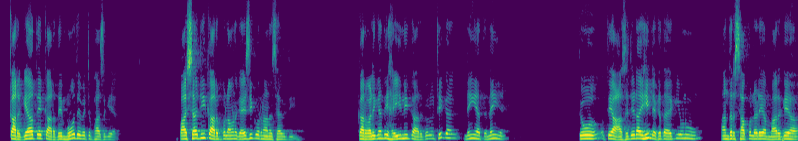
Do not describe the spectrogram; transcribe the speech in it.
ਘਰ ਗਿਆ ਤੇ ਘਰ ਦੇ ਮੋਹ ਦੇ ਵਿੱਚ ਫਸ ਗਿਆ। ਪਾਤਸ਼ਾਹ ਜੀ ਘਰ ਬੁਲਾਉਣ ਗਏ ਸੀ ਗੁਰੂ ਨਾਨਕ ਸਾਹਿਬ ਜੀ। ਘਰ ਵਾਲੀ ਕਹਿੰਦੀ, ਹੈ ਹੀ ਨਹੀਂ ਘਰ। ਗੁਰੂ, ਠੀਕ ਹੈ, ਨਹੀਂ ਹੈ ਤੇ ਨਹੀਂ ਹੈ। ਤੇ ਉਹ ਇਤਿਹਾਸ ਜਿਹੜਾ ਇਹੀ ਲਿਖਦਾ ਹੈ ਕਿ ਉਹਨੂੰ ਅੰਦਰ ਸੱਪ ਲੜਿਆ, ਮਰ ਗਿਆ।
